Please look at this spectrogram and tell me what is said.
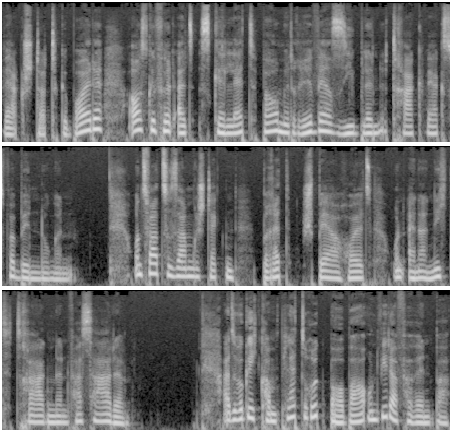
Werkstattgebäude, ausgeführt als Skelettbau mit reversiblen Tragwerksverbindungen. Und zwar zusammengesteckten Brettsperrholz und einer nicht tragenden Fassade. Also wirklich komplett rückbaubar und wiederverwendbar.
